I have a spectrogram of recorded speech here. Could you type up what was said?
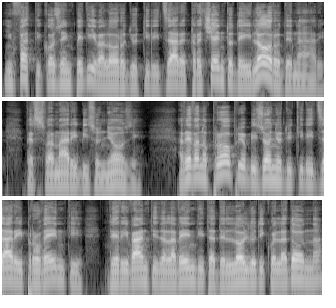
Infatti cosa impediva loro di utilizzare 300 dei loro denari per sfamare i bisognosi? Avevano proprio bisogno di utilizzare i proventi derivanti dalla vendita dell'olio di quella donna?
